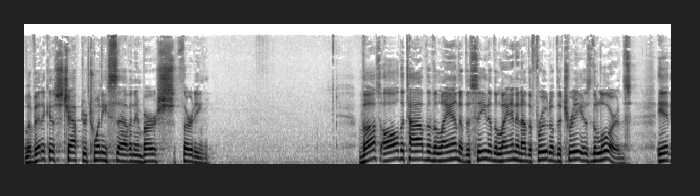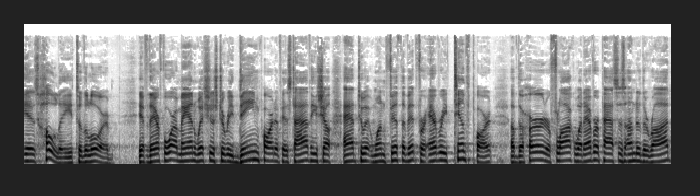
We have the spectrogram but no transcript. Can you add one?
Leviticus chapter 27 and verse 30. Thus, all the tithe of the land, of the seed of the land, and of the fruit of the tree is the Lord's. It is holy to the Lord. If therefore a man wishes to redeem part of his tithe, he shall add to it one fifth of it for every tenth part of the herd or flock, whatever passes under the rod.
